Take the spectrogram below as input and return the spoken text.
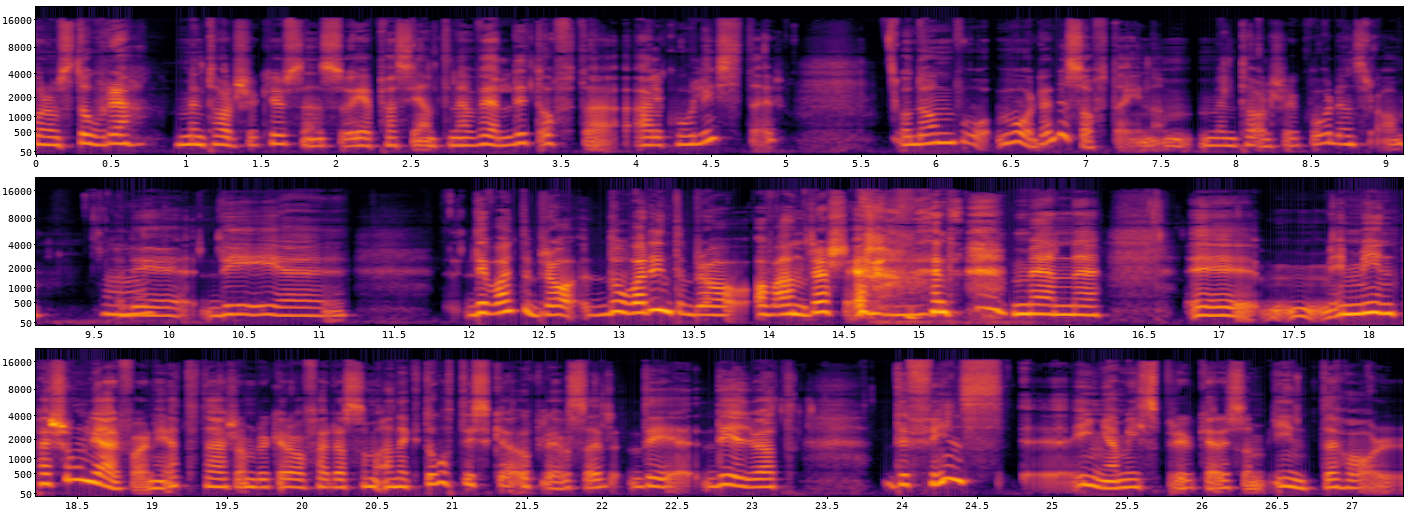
på de stora mentalsjukhusen så är patienterna väldigt ofta alkoholister. Och de vårdades ofta inom mentalsjukvårdens ram. Mm. Det, det, det var inte bra, då var det inte bra av andra skäl. Mm. men eh, i min personliga erfarenhet, det här som brukar avfärdas som anekdotiska upplevelser, det, det är ju att det finns eh, inga missbrukare som inte har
